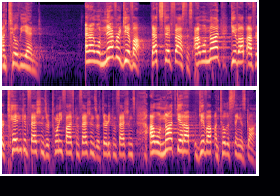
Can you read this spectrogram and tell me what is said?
until the end and I will never give up. That's steadfastness. I will not give up after 10 confessions or 25 confessions or 30 confessions. I will not get up, give up until this thing is gone.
